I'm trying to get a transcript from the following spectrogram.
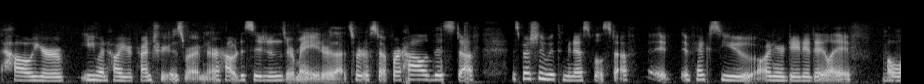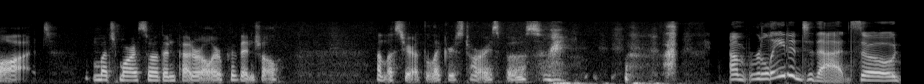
how your even how your country is run or how decisions are made or that sort of stuff or how this stuff especially with municipal stuff it affects you on your day-to-day life mm-hmm. a lot much more so than federal or provincial unless you're at the liquor store i suppose right um related to that so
